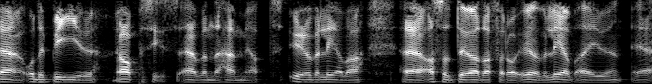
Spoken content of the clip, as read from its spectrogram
Eh, och det blir ju, ja precis, även det här med att överleva. Eh, alltså döda för att överleva är ju en, eh,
